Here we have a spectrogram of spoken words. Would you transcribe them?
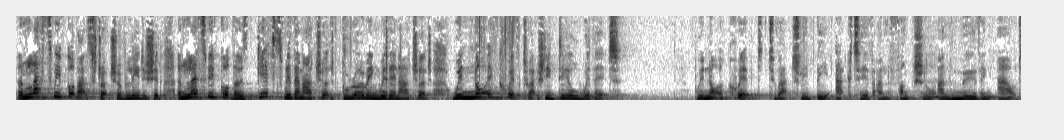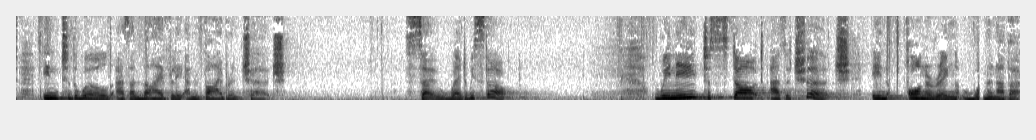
unless we've got that structure of leadership, unless we've got those gifts within our church growing within our church, we're not equipped to actually deal with it we're not equipped to actually be active and functional and moving out into the world as a lively and vibrant church. So, where do we start? We need to start as a church in honouring one another.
